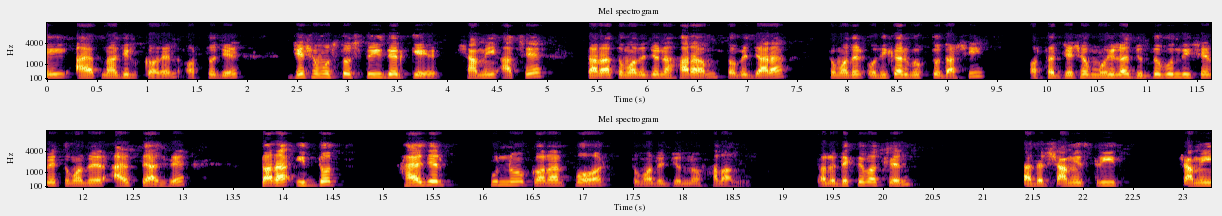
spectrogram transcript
এই আয়াত নাজিল করেন, অর্থ যে যে সমস্ত স্ত্রীদেরকে স্বামী আছে, তারা তোমাদের জন্য হারাম, তবে যারা তোমাদের অধিকারভুক্ত দাসী, অর্থাৎ যেসব মহিলা যুদ্ধবন্দী হিসেবে তোমাদের আয়ত্তে আসবে, তারা ইদ্যত হায়াজের পূর্ণ করার পর তোমাদের জন্য হালাল। তাহলে দেখতে পাচ্ছেন, তাদের স্বামী, স্ত্রী, স্বামী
